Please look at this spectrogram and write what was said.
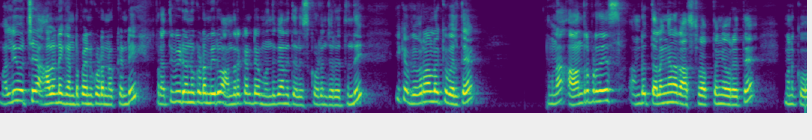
మళ్ళీ వచ్చే ఆలని గంట పైన కూడా నొక్కండి. ప్రతి వీడియోను కూడా మీరు అందరికంటే ముందుగానే తెలుసుకోవడం జరుగుతుంది. ఇక వివరాల్లోకి వెళ్తే మన ఆంధ్రప్రదేశ్ అండ్ తెలంగాణ రాష్ట్ర వ్యాప్తంగా ఎవరైతే మనకు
